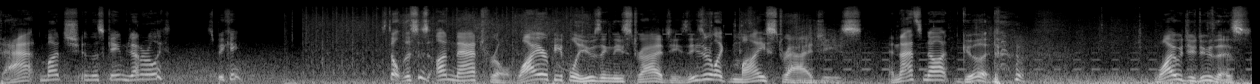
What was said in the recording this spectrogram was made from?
that much in this game, generally speaking. Still, this is unnatural. Why are people using these strategies? These are like my strategies, and that's not good. Why would you do this?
